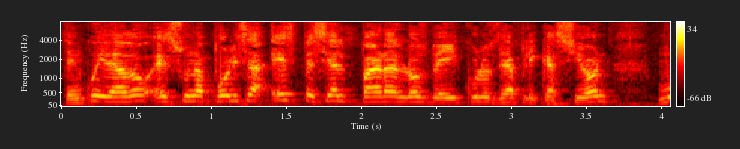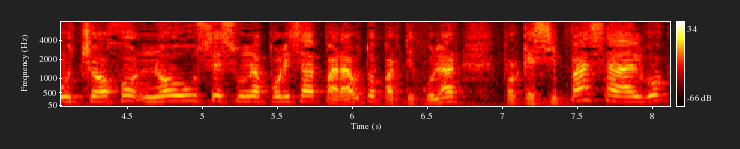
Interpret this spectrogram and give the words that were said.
ten cuidado, es una póliza especial para los vehículos de aplicación. Mucho ojo, no uses una póliza para auto particular, porque si pasa algo,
